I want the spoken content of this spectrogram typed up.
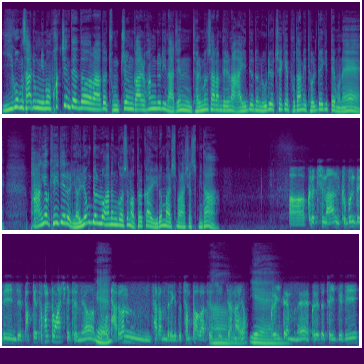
2046님은 확진되더라도 중증 갈 확률이 낮은 젊은 사람들이나 아이들은 의료 체계 부담이 덜 되기 때문에 방역 해제를 연령별로 하는 것은 어떨까요? 이런 말씀을 하셨습니다. 어, 그렇지만 그분들이 이제 밖에서 활동하시게 되면 예. 또 다른 사람들에게도 전파가 될수 아, 있잖아요. 예. 그렇기 때문에 그래서 저희들이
